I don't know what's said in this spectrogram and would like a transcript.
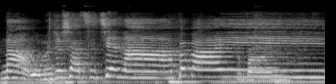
那我们就下次见啦，拜拜。拜拜。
